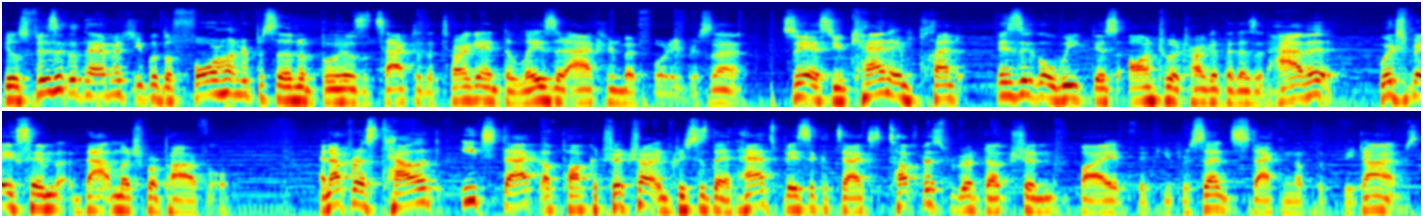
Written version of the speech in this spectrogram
Deals physical damage equal to 400% of Boothill's attack to the target and delays their action by 40%. So yes, you can implant physical weakness onto a target that doesn't have it, which makes him that much more powerful. And after his talent, each stack of Pocket Trick Shot increases the enhanced basic attack's toughness reduction by 50%, stacking up to 3 times.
